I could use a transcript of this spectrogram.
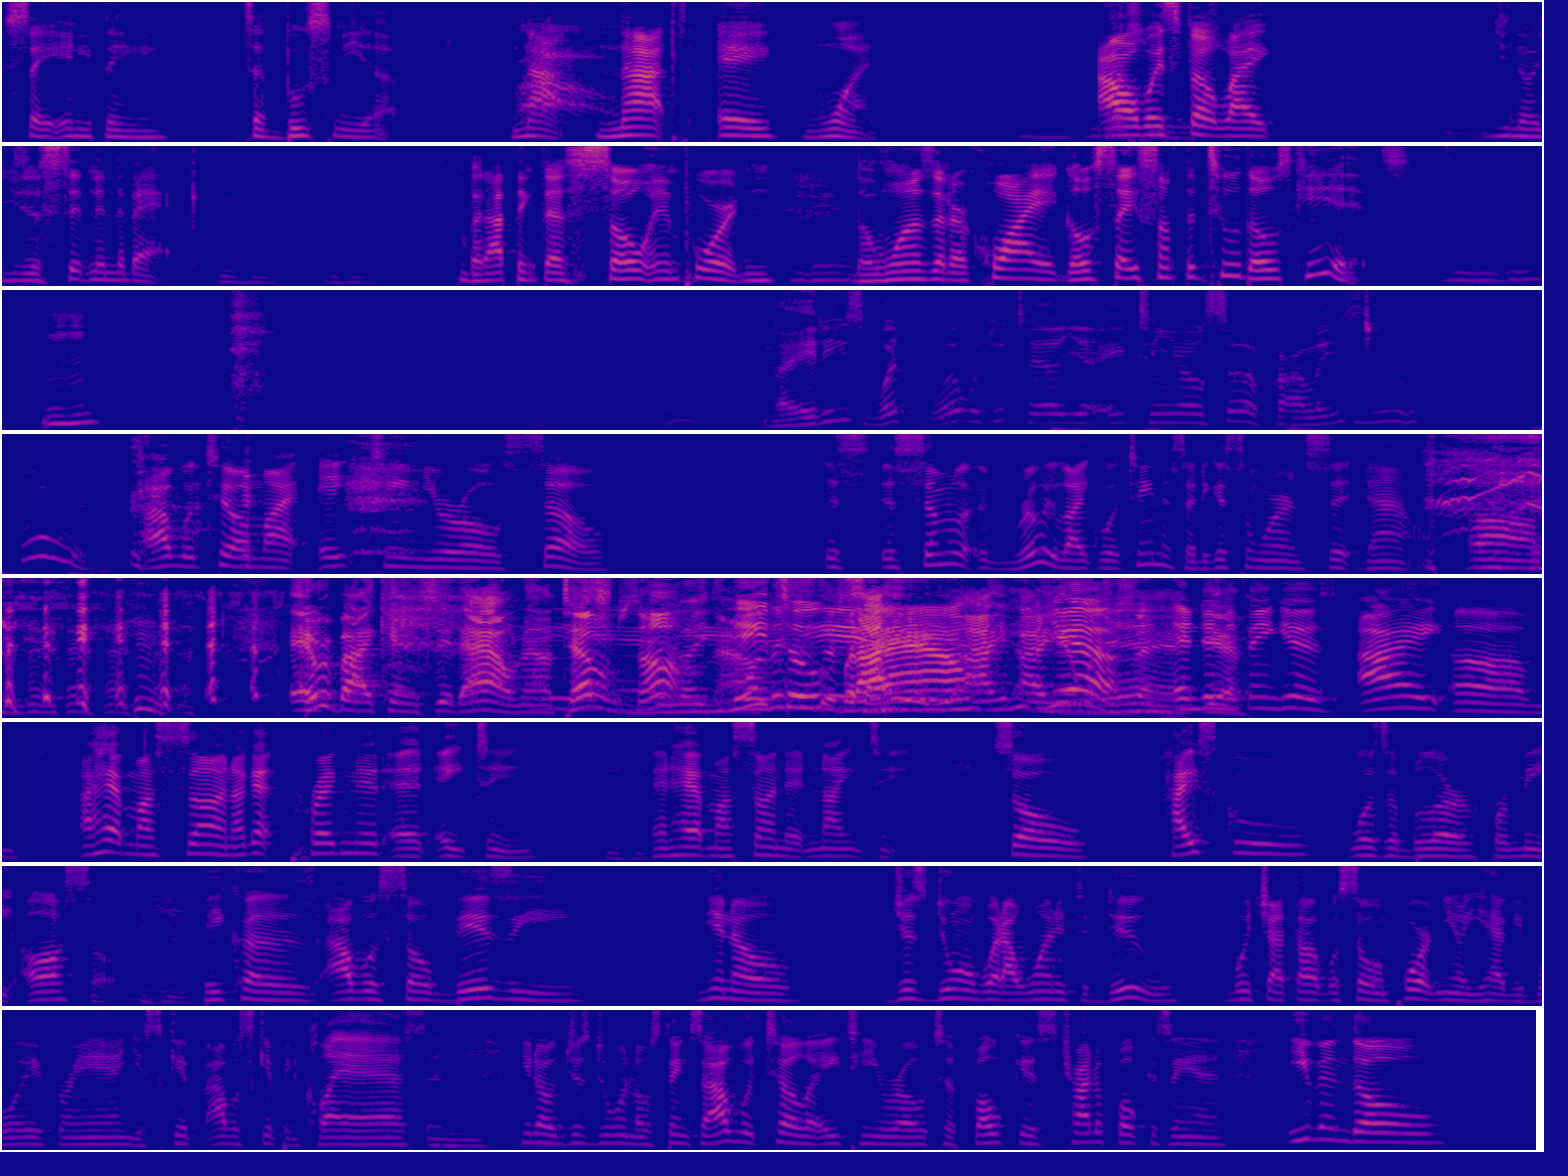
say anything to boost me up. Not Wow. not a one. I always felt like, you know, you're just sitting in the back. But I think that's so important. The ones that are quiet, go say something to those kids. Mhm. hmm Ladies, what what would you tell your 18 year old self, Carlise? I would tell my 18 year old self. It's it's similar, really like what Tina said. To get somewhere and sit down. Um, Everybody can't sit down now. Tell them something. now. Me this too. is But I hear. Down. I, I hear yeah, what you're saying. and then yeah. the thing is, I um I had my son. I got pregnant at 18, Mm-hmm. and had my son at 19. So high school was a blur for me also Mm-hmm. because I was so busy, you know, just doing what I wanted to do, which I thought was so important. You know, you have your boyfriend, you skip. I was skipping class, and Mm-hmm. you know, just doing those things. So I would tell an 18 year old to focus, try to focus in, even though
